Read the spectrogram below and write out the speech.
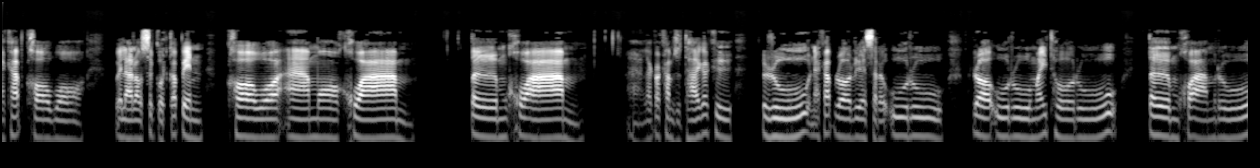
นะครับคอวอเวลาเราสะกดก็เป็นคอวออามอความ เติมความอ่าแล้วก็คำสุดท้ายก็คือ รู้นะครับ รอเรือสระอูรูรออูรูไม่โทรู้ เติมความรู้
